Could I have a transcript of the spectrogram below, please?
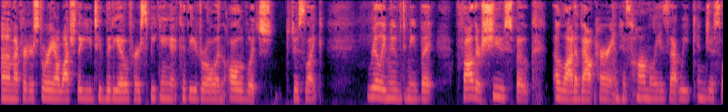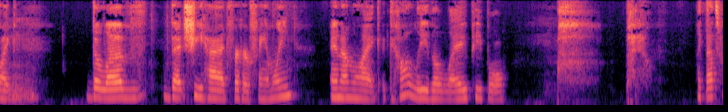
Um, I've heard her story. I watched the YouTube video of her speaking at Cathedral and all of which just like really moved me. But Father Shu spoke a lot about her in his homilies that week and just like the love that she had for her family. And I'm like, golly, the lay people. Like that's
